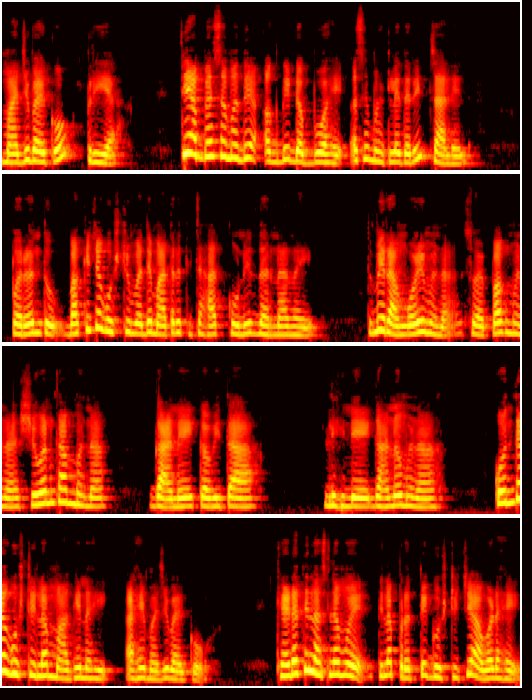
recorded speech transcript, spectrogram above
माझी बायको प्रिया. ती अभ्यासामध्ये अगदी डब्बू आहे असे म्हटले तरी चालेल. परंतु बाकीच्या गोष्टीमध्ये मात्र तिचा हात कोणीच धरणार नाही. तुम्ही रांगोळी म्हणा स्वयंपाक म्हणा शिवणकाम म्हणा गाणे कविता लिहिणे गाणं म्हणा कोणत्या गोष्टीला मागे नाही आहे माझी बायको. खेड्यातील असल्यामुळे तिला प्रत्येक गोष्टीची आवड आहे.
